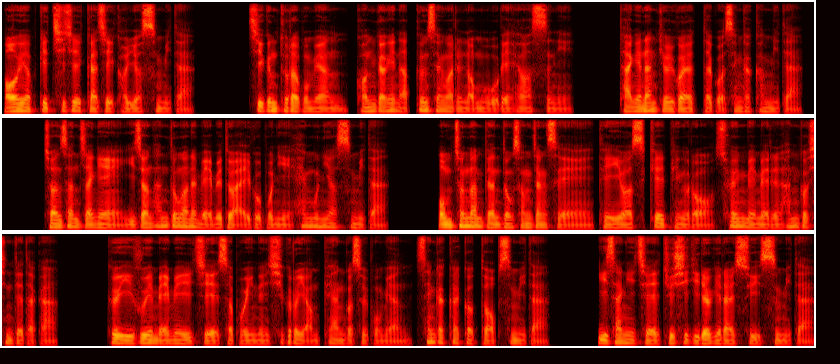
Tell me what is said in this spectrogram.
어이없게 치질까지 걸렸습니다. 지금 돌아보면 건강에 나쁜 생활을 너무 오래 해왔으니 당연한 결과였다고 생각합니다. 전산장애 이전 한동안의 매매도 알고 보니 행운이었습니다. 엄청난 변동 성장세에 데이와 스케일핑으로 소액 매매를 한 것인데다가 그 이후의 매매 일지에서 보이는 식으로 연패한 것을 보면 생각할 것도 없습니다. 이상이 제 주식 이력이랄 수 있습니다.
